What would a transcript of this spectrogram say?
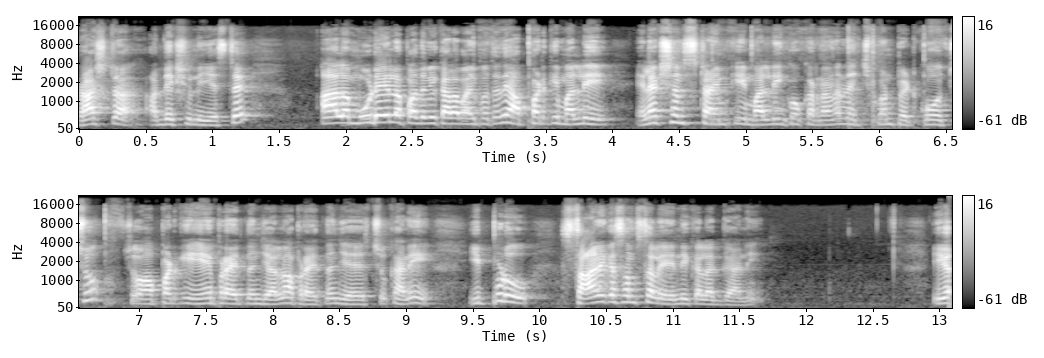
రాష్ట్ర అధ్యక్షుడిని చేస్తే వాళ్ళ మూడేళ్ళ పదవి కాలం అయిపోతుంది. అప్పటికి మళ్ళీ ఎలక్షన్స్ టైంకి మళ్ళీ ఇంకొకరినైనా తెచ్చుకొని పెట్టుకోవచ్చు. సో అప్పటికి ఏ ప్రయత్నం చేయాలో ఆ ప్రయత్నం చేయొచ్చు. కానీ ఇప్పుడు స్థానిక సంస్థల ఎన్నికలకు కానీ ఇక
